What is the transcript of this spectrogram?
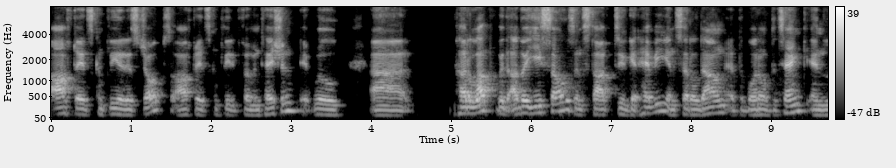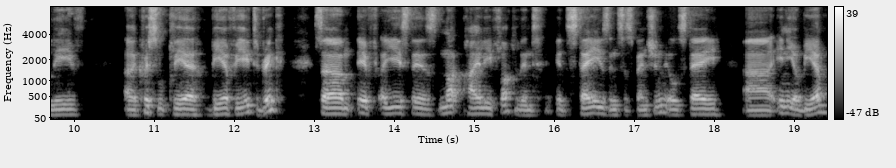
after it's completed its job. So after it's completed fermentation, it will uh, huddle up with other yeast cells and start to get heavy and settle down at the bottom of the tank and leave a crystal clear beer for you to drink. So um, if a yeast is not highly flocculent, it stays in suspension. It will stay uh, in your beer,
